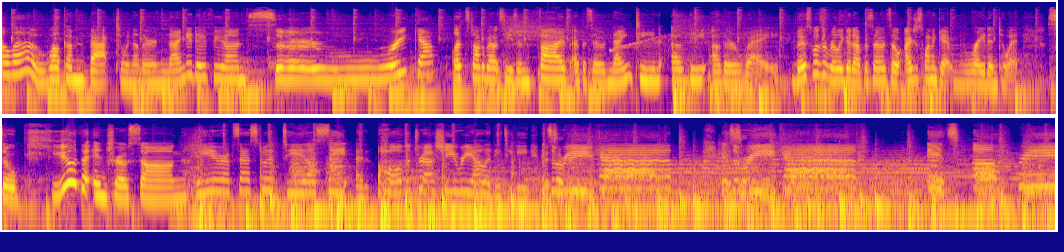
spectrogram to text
Hello, welcome back to another 90 Day Fiance recap. Let's talk about season 5, episode 19 of The Other Way. This was a really good episode, so I just want to get right into it. So, cue the intro song. We're obsessed with TLC and all the trashy reality TV. It's, a, recap. It's a recap. It's a recap.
